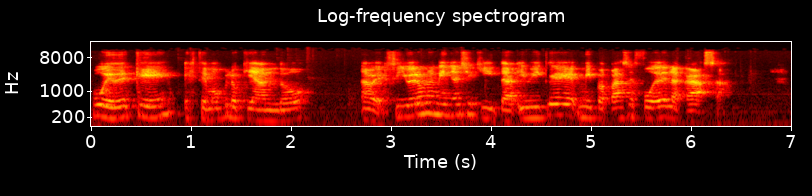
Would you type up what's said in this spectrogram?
puede que estemos bloqueando. A ver, si yo era una niña chiquita y vi que mi papá se fue de la casa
